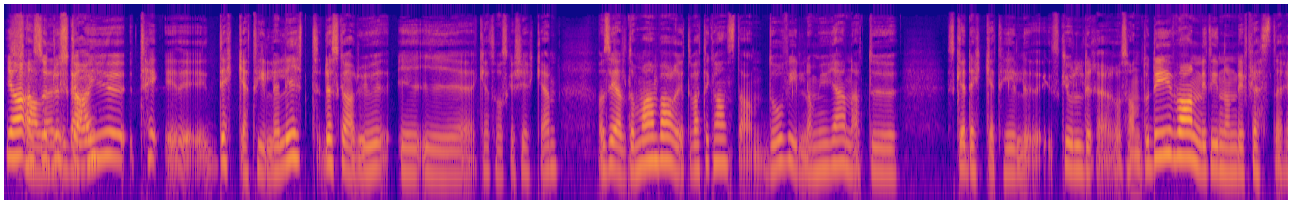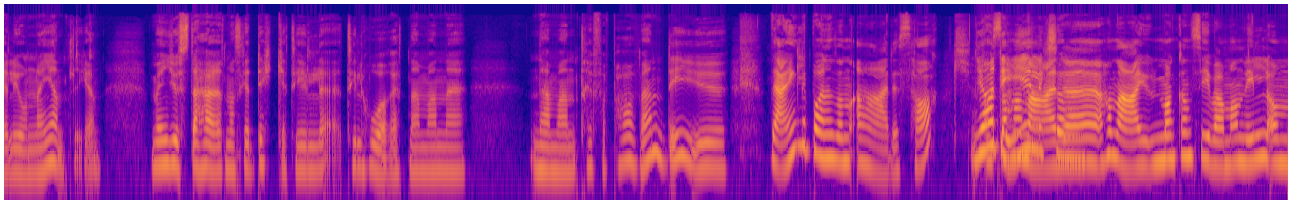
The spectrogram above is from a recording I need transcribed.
Ja, alltså du i ska dag. ju te- eh, däcka till det lite. Det ska du ju i, i katolska kyrkan. Och speciellt om man har varit i Vatikanstan, då vill de ju gärna att du ska däcka till skuldror och sånt. Och det är vanligt inom de flesta religionerna egentligen. Men just det här att man ska däcka till, till håret när man, eh, när man träffar paven, det är ju... Det er egentlig bare en sånn æresak. Ja, det han er er, liksom- eh, han jo, Man kan si hva man vil om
